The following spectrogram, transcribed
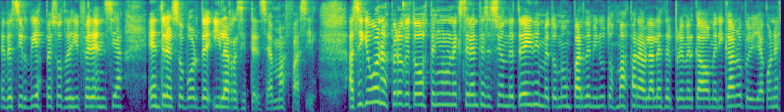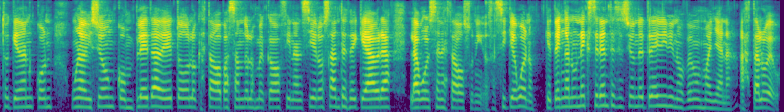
Es decir, 10 pesos de diferencia entre el soporte y la resistencia, es más fácil. Así que bueno, espero que todos tengan una excelente sesión de trading. Me tomé un par de minutos más para hablarles del premercado americano, pero ya con esto quedan con una visión completa de todo lo que estaba pasando en los mercados financieros antes de que abra la bolsa en Estados Unidos. Así que bueno, que tengan una excelente sesión de trading y nos vemos mañana. Hasta luego.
